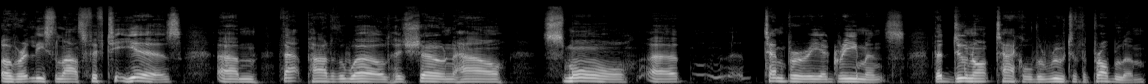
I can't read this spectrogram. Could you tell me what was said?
over at least the last 50 years, um, that part of the world has shown how small uh, temporary agreements that do not tackle the root of the problem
